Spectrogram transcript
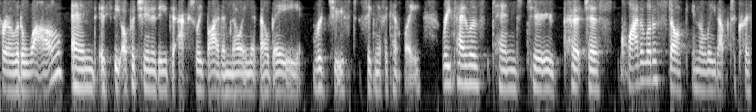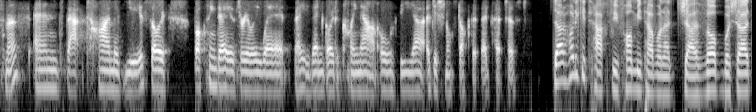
for a little while. And it's the opportunity to actually buy them knowing that they'll be reduced significantly. Retailers tend to purchase quite a lot of stock in the lead up to Christmas and that time of year. So Boxing Day is really where they then go to clean out all of the uh, additional stock that they'd purchased. در حالی که تخفیف ها می تواند جذاب باشد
